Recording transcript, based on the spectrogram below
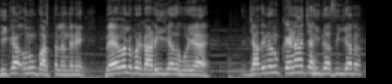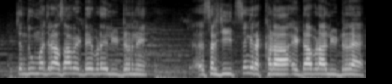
ਠੀਕ ਹੈ ਉਹਨੂੰ ਵਰਤ ਲੈਂਦੇ ਨੇ। ਬਹਿਬਲ ਬਰਗਾੜੀ ਜਦ ਹੋਇਆ ਹੈ, ਜਦ ਇਹਨਾਂ ਨੂੰ ਕਹਿਣਾ ਚਾਹੀਦਾ ਸੀ ਯਾਰ ਚੰਦੂ ਮਜਰਾ ਸਾਹਿਬ ਐਡੇ ਬੜੇ ਲੀਡਰ ਨੇ ਅਹ ਸਰਜੀਤ ਸਿੰਘ ਰੱਖੜਾ ਐਡਾ ਬੜਾ ਲੀਡਰ ਹੈ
